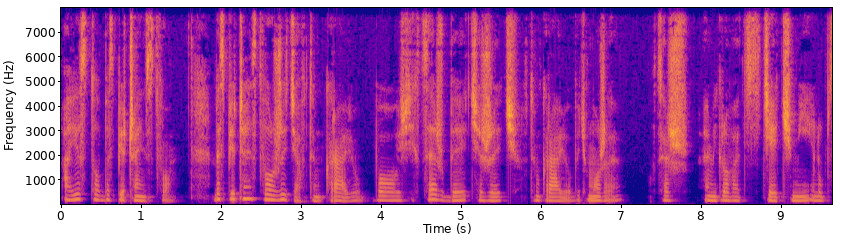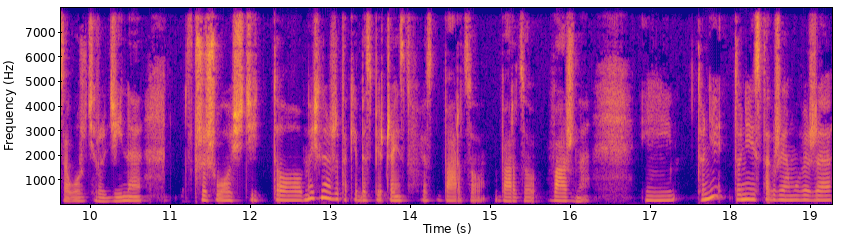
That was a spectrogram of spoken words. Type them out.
a jest to bezpieczeństwo. Bezpieczeństwo życia w tym kraju, bo jeśli chcesz być, żyć w tym kraju, być może chcesz emigrować z dziećmi lub założyć rodzinę w przyszłości, to myślę, że takie bezpieczeństwo jest bardzo, bardzo ważne. I to nie, to nie jest tak, że ja mówię, że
